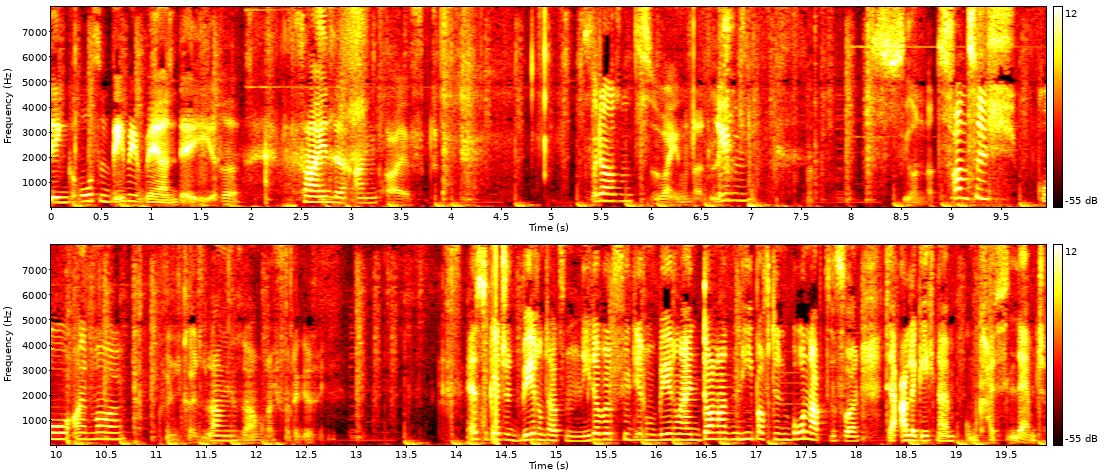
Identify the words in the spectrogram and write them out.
den großen Babybären, der ihre Feinde angreift. 4200 Leben. 420 pro einmal. Geschwindigkeit langsam, Reichweite gering. Erste Gadget Bärentatzen. Nita befiehlt ihren Bären einen donnernden Hieb auf den Boden abzufeuern, der alle Gegner im Umkreis lähmt.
